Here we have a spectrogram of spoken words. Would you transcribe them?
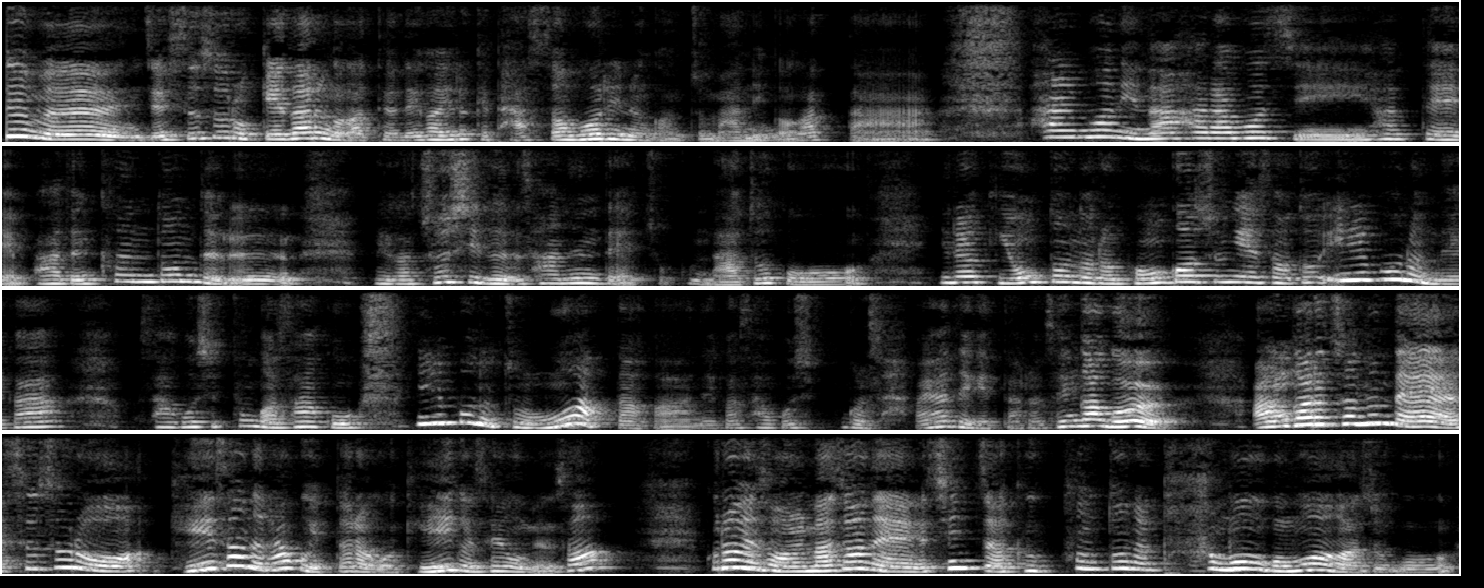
지금은 이제 스스로 깨달은 것 같아요. 내가 이렇게 다 써버리는 건 좀 아닌 것 같다. 할머니나 할아버지한테 받은 큰 돈들은 내가 주식을 사는데 조금 놔두고 이렇게 용돈으로 번 거 중에서도 일부는 내가 사고 싶은 거 사고 일부는 좀 모았다가 내가 사고 싶은 걸 사봐야 되겠다는 생각을 안 가르쳤는데 스스로 계산을 하고 있더라고요. 계획을 세우면서. 그러면서 얼마 전에 진짜 그 푼 돈을 다 모으고 모아가지고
